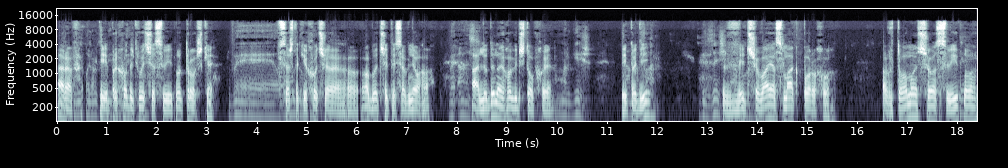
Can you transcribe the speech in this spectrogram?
Рав, і приходить вище світло трошки все ж таки хоче е, обличитися в нього, а людина його відштовхує. І тоді відчуває смак пороху в тому, що світло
